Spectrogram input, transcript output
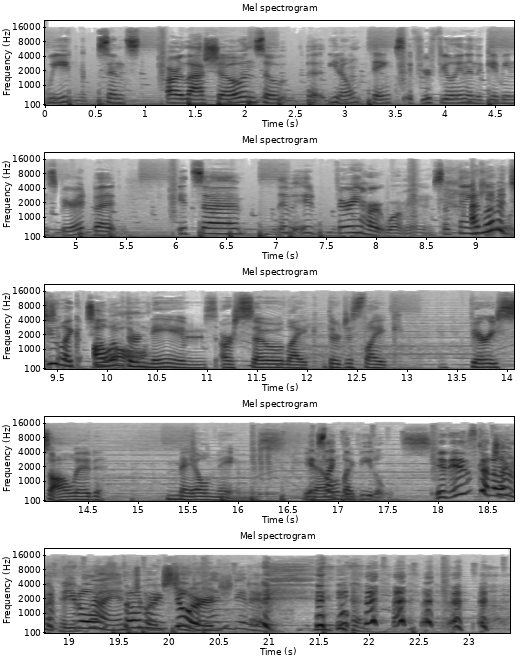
week since our last show, and so uh, you know, thanks if you're feeling in the giving spirit. But it's uh, it, it- very heartwarming. So thank you. I you. love it too. to- Like to all of their names are so like they're just like very solid male names. You It's know? like, the Beatles. It is kind of like the Beatles. Brian, totally, George, George. David.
